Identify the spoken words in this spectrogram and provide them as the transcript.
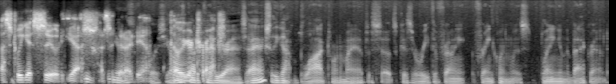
Lest we get sued. Yes, that's a good idea. Of course, you Cover your gotta cover tracks. your ass. I actually got blocked one of my episodes because Aretha Franklin was playing in the background.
